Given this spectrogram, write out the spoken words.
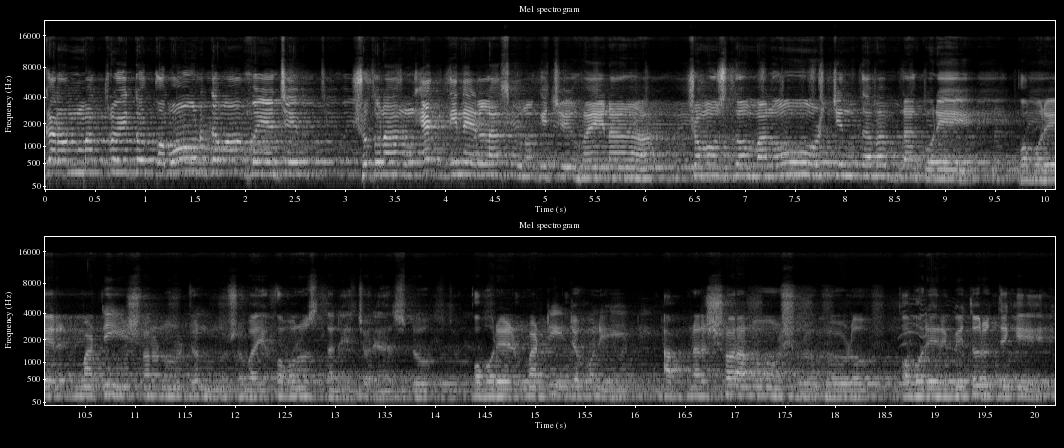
কারণ মাত্রই তো কবর দেওয়া হয়েছে। সুতরাং একদিনের লাশ কোনো কিছুই হয় না। সমস্ত মানুষ চিন্তা ভাবনা করে কবরের মাটি সরানোর জন্য সবাই কবরস্থানে চলে আসলো। কবরের মাটি যখনই আপনার সরানো শুরু করল, কবরের ভেতর থেকে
